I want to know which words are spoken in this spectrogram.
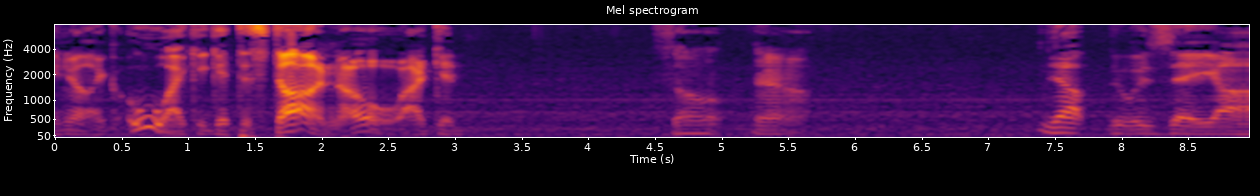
And you're like, ooh, I could get this done. Oh, I could. So, yeah. Yep, it was a. Uh,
